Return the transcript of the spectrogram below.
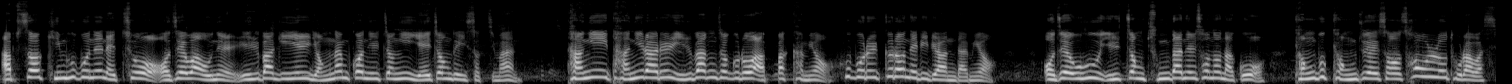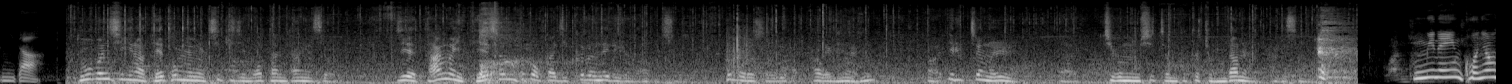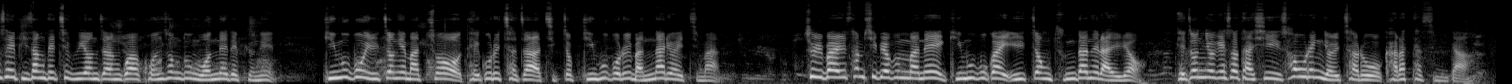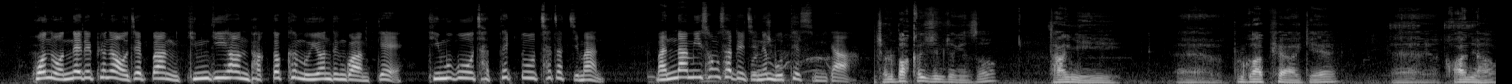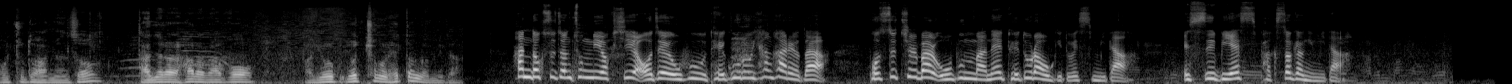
앞서 김 후보는 애초 어제와 오늘 1박 2일 영남권 일정이 예정돼 있었지만 당이 단일화를 일방적으로 압박하며 후보를 끌어내리려 한다며 어제 오후 일정 중단을 선언하고 경북 경주에서 서울로 돌아왔습니다. 두 번씩이나 대통령을 지키지 못한 당에서 이제 당의 대선 후보까지 끌어내리려고 하고 있습니다. 후보로서 하고 있는 어, 일정을 어, 지금 시점부터 중단을 하겠습니다. 국민의힘 권영세 비상대책위원장과 권성동 원내대표는 김 후보 일정에 맞춰 대구를 찾아 직접 김 후보를 만나려 했지만 출발 30여 분 만에 김 후보가 일정 중단을 알려 대전역에서 다시 서울행 열차로 갈아탔습니다. 권 원내대표는 어젯밤 김기현, 박덕흠 의원 등과 함께 김 후보 자택도 찾았지만 만남이 성사되지는 못했습니다. 절박한 심정에서 당이 에, 불가피하게 에, 관여하고 주도하면서 단일화를 하라고 요, 요청을 했던 겁니다. 한덕수 전 총리 역시 어제 오후 대구로 향하려다 버스 출발 5분 만에 되돌아오기도 했습니다. SBS 박서경입니다.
